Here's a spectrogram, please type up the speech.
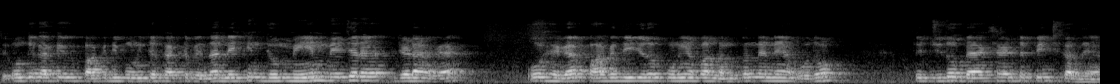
ਤੇ ਉਹਦੇ ਕਰਕੇ ਵੀ ਪੱਗ ਦੀ ਪੂਣੀ ਤੇ ਇਫੈਕਟ ਪੈਂਦਾ। ਲੇਕਿਨ ਜੋ ਮੇਨ ਮੇਜਰ ਜਿਹੜਾ ਹੈਗਾ, ਉਹ ਹੈਗਾ ਪੱਗ ਦੀ ਜਦੋਂ ਪੂਣੀ ਆਪਾਂ ਲੰਕਨ ਦਿੰਦੇ ਆ ਉਦੋਂ ਤੇ ਜਦੋਂ ਬੈਕ ਸਾਈਡ ਤੇ ਪਿੰਚ ਕਰਦੇ ਆ,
